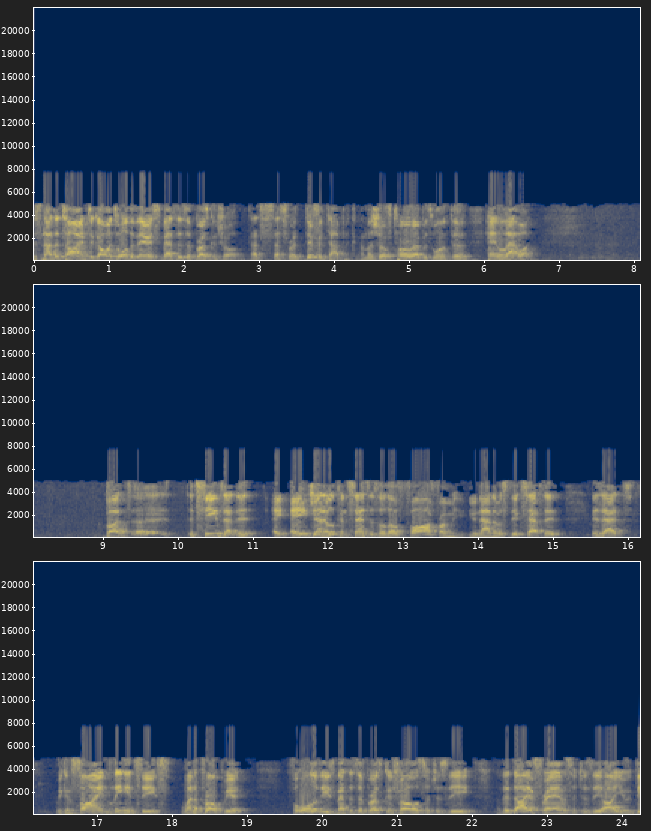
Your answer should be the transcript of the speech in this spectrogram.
This is not the time to go into all the various methods of birth control. That's, that's for a different topic. I'm not sure if Torah is willing to handle that one. But uh, it seems that the, a, a, general consensus, although far from unanimously accepted, is that we can find leniencies, when appropriate, for all of these methods of birth control, such as the, the diaphragm, such as the IUD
